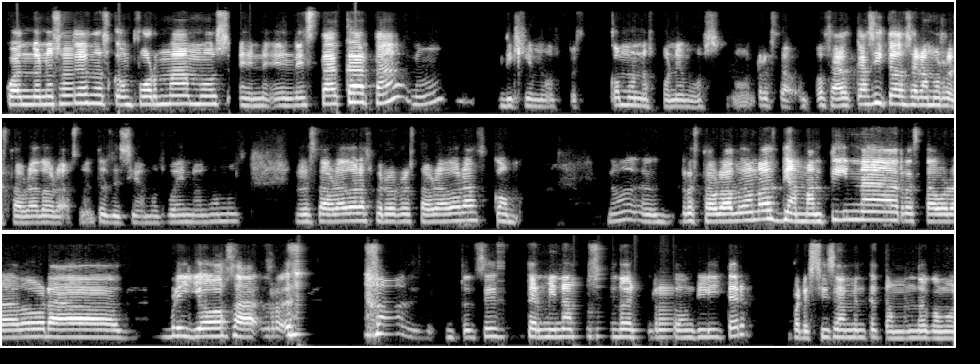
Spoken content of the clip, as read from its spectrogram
cuando nosotros nos conformamos en, esta carta, ¿no? dijimos, pues, ¿cómo nos ponemos? o sea, casi todas éramos restauradoras, ¿no? Entonces decíamos, bueno, somos restauradoras, pero restauradoras, ¿cómo? ¿No? Restauradoras diamantinas, restauradoras brillosas. Entonces terminamos siendo con glitter, precisamente tomando como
